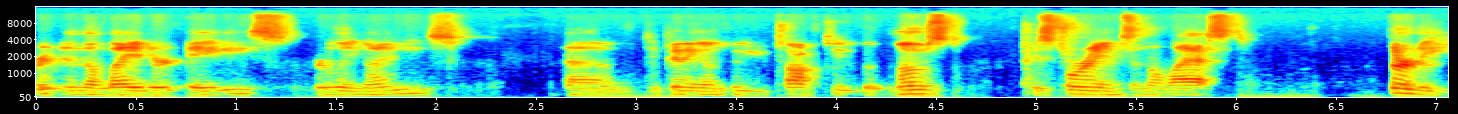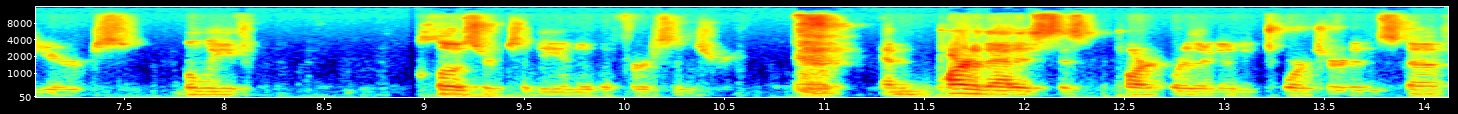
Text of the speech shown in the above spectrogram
written in the later 80s, early 90s, um, depending on who you talk to. But most historians in the last 30 years believe closer to the end of the first century. And part of that is this part where they're going to be tortured and stuff,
